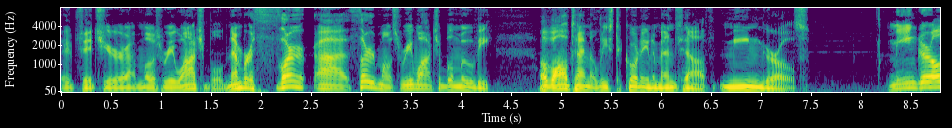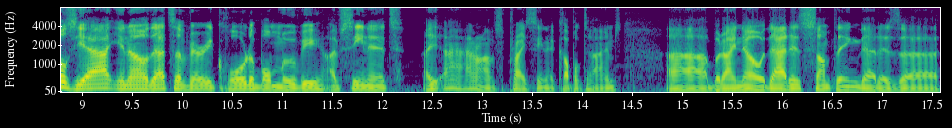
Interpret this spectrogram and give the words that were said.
it fits your uh, most rewatchable. Number third uh, third most rewatchable movie of all time, at least according to Men's Health, Mean Girls. Mean Girls, yeah, you know that's a very quotable movie. I've seen it. I I don't know. I've probably seen it a couple times, uh, but I know that is something that is uh,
